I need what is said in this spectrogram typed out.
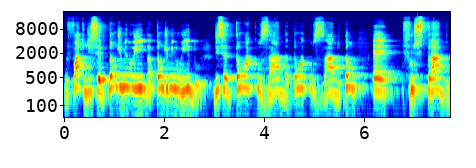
O fato de ser tão diminuída, tão diminuído, de ser tão acusada, tão acusado, tão é, frustrado,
